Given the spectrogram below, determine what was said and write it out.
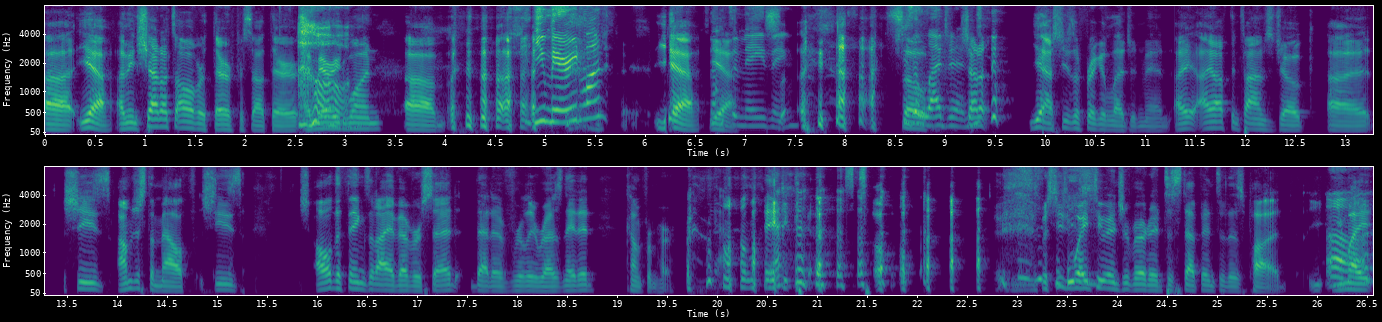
uh yeah. I mean, shout out to all of our therapists out there. I married oh. one. Um You married one? Yeah. That's yeah. amazing. so, she's a legend. Yeah, she's a friggin' legend, man. I, I oftentimes joke, uh, she's I'm just the mouth. She's all the things that I have ever said that have really resonated come from her. Yeah. like, so, but she's way too introverted to step into this pod. You, uh, you, might,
